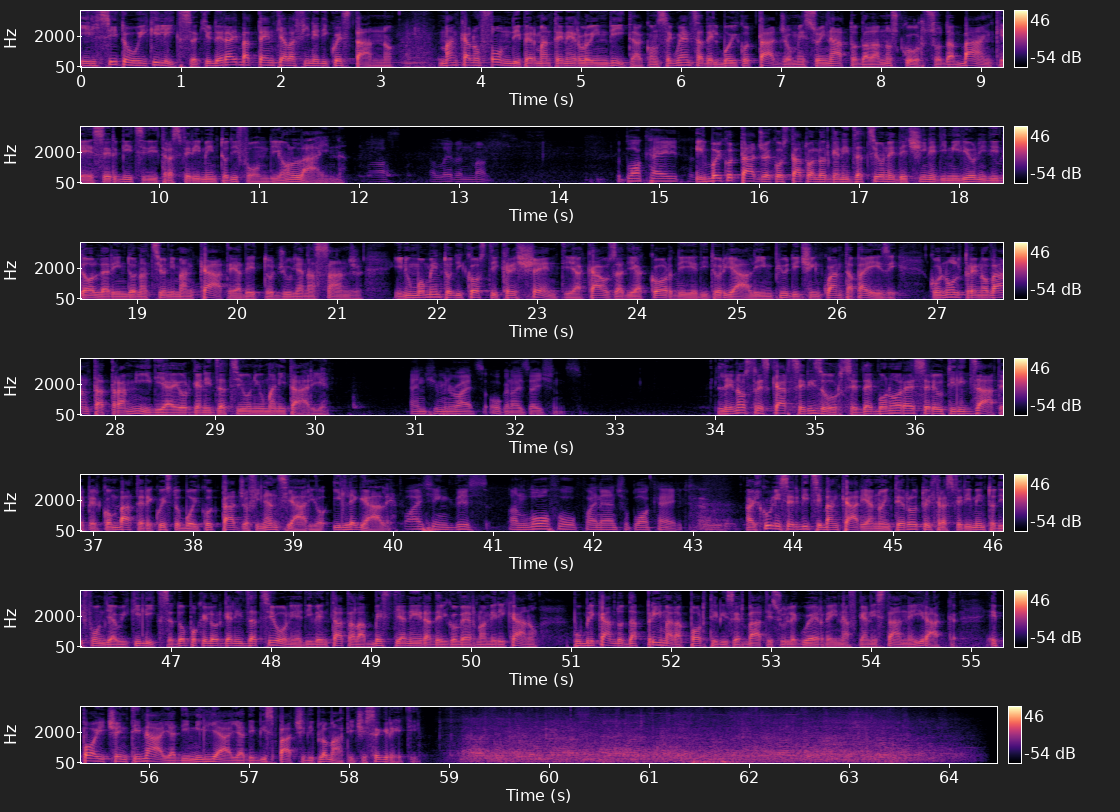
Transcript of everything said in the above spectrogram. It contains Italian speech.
Il sito Wikileaks chiuderà i battenti alla fine di quest'anno. Mancano fondi per mantenerlo in vita, conseguenza del boicottaggio messo in atto dall'anno scorso da banche e servizi di trasferimento di fondi online. Il boicottaggio è costato all'organizzazione decine di milioni di dollari in donazioni mancate, ha detto Julian Assange, in un momento di costi crescenti a causa di accordi editoriali in più di 50 paesi, con oltre 90 tra media e organizzazioni umanitarie. Le nostre scarse risorse debbono ora essere utilizzate per combattere questo boicottaggio finanziario illegale. Alcuni servizi bancari hanno interrotto il trasferimento di fondi a Wikileaks dopo che l'organizzazione è diventata la bestia nera del governo americano, pubblicando dapprima rapporti riservati sulle guerre in Afghanistan e Iraq e poi centinaia di migliaia di dispacci diplomatici segreti.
